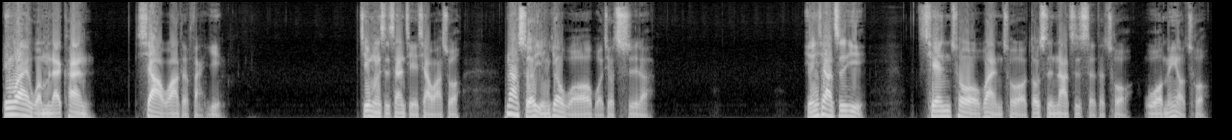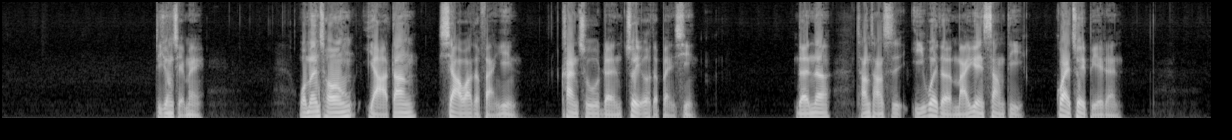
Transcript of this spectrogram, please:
另外，我们来看夏娃的反应。经文十三节，夏娃说：“那蛇引诱我，我就吃了。”言下之意。千错万错都是那只蛇的错，我没有错。弟兄姐妹，我们从亚当、夏娃的反应看出人罪恶的本性。人呢，常常是一味的埋怨上帝、怪罪别人，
